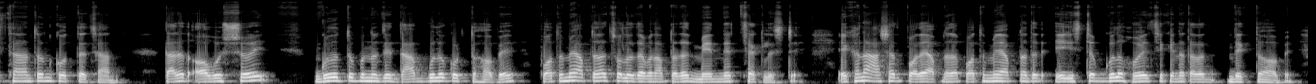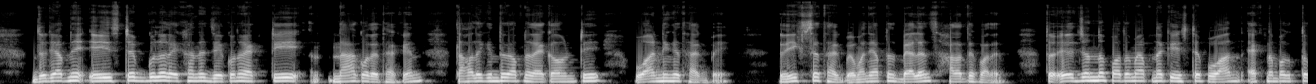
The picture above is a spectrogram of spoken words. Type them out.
স্থানান্তরণ করতে চান, তাদের অবশ্যই গুরুত্বপূর্ণ যে ধাপগুলো করতে হবে, প্রথমে আপনারা চলে যাবেন আপনাদের মেননেট চেকলিস্টে এখানে আসার পরে আপনারা প্রথমে আপনাদের এই স্টেপগুলো হয়েছে কিনা তারা দেখতে হবে। যদি আপনি এই স্টেপগুলোর এখানে যে কোনো একটি না করে থাকেন, তাহলে কিন্তু আপনার অ্যাকাউন্টটি ওয়ার্নিংয়ে থাকবে। রিক্সে থাকবে মানে আপনার ব্যালেন্স হারাতে পারেন। তো এর জন্য প্রথমে আপনাকে স্টেপ ওয়ান এক নম্বর তো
